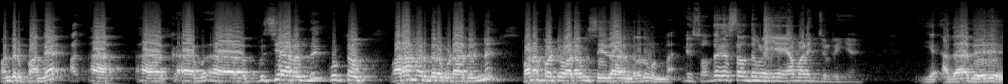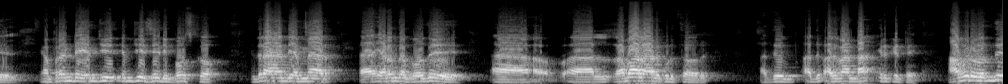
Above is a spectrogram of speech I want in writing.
வந்திருப்பாங்க. அஹ், அஹ், அஹ், புசி ஆனந்த் கூட்டம் வராம இருந்துடக்கூடாதுன்னு பணப்பட்டுவாடம் செய்தாருங்கிறது உண்மை. நீ சொந்த கஷ்டம் வந்தவங்களை ஏன் ஏமாளின்னு சொல்றீங்க? அதாவது என் ஃப்ரெண்டு எம்ஜி எம்ஜி சேடி போஸ்கோ இந்திரா காந்தி அம்மையார் இறந்தபோது இறந்த போது ரபாலாடு கொடுத்தவர். அது அது அது வேண்டாம் இருக்கட்டு. அவர் வந்து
